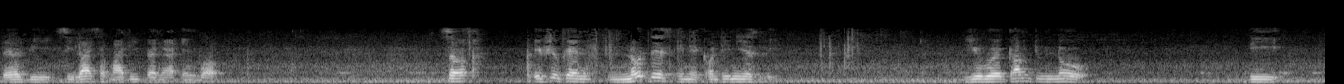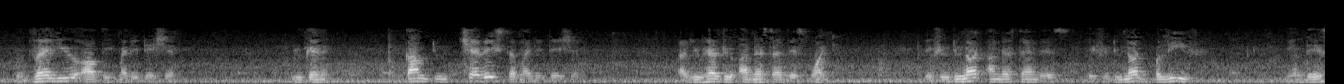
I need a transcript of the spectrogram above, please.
there will be Sila Samadhi Panya involved. So, if you can this in a continuously, you will come to know the value of the meditation. You can come to cherish the meditation. And you have to understand this point. If you do not understand this, if you do not believe in this,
